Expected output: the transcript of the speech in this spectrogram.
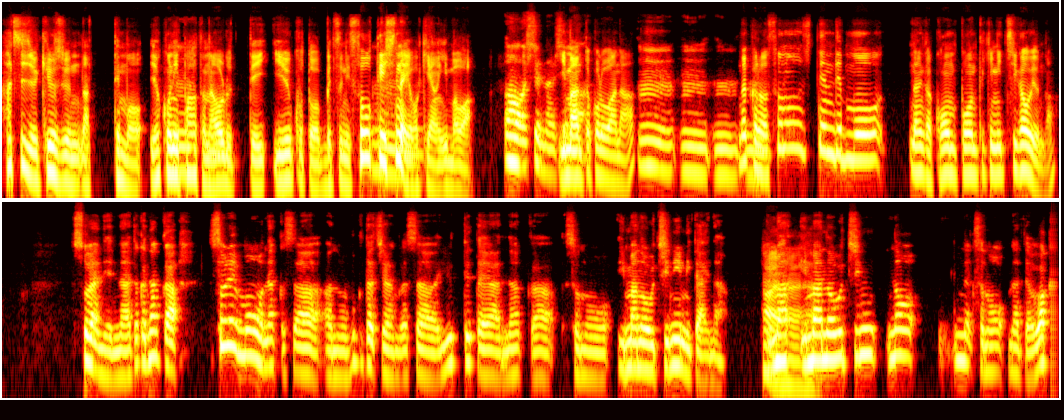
8090になっても横にパートナーおるっていうことを別に想定しないわけやん、今は。うんしてないしてない。今のところはな、うんうんうん、だからその時点でもうなんか根本的に違うよな。そうやねんな。だからなんか、それもなんかさ、あの、福田ちゃんがさ、言ってたやん、なんか、その、今のうちにみたいな。はいはいはい。今今のうちの、なんかその、なんていうの若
